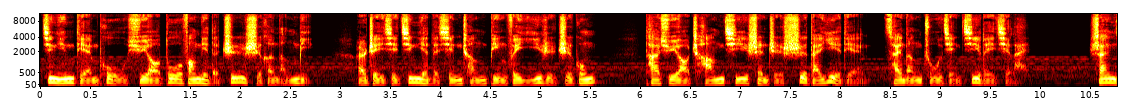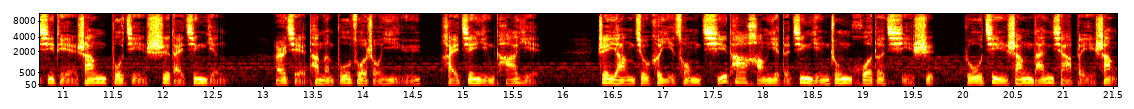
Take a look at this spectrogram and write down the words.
经营店铺需要多方面的知识和能力。而这些经验的形成并非一日之功，它需要长期甚至世代业点才能逐渐积累起来。山西点商不仅世代经营，而且他们不坐守一隅，还兼营他业，这样就可以从其他行业的经营中获得启示，如晋商南下北上，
